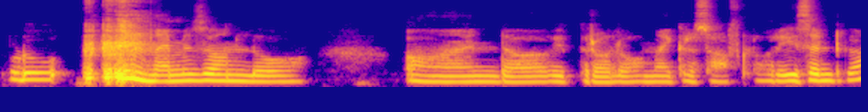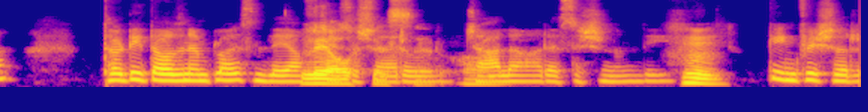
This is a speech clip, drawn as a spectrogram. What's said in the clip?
ఇప్పుడు అమెజాన్లో అండ్ విప్రోలో మైక్రోసాఫ్ట్లో రీసెంట్గా thirty thousand employees lay off చేశారు. చాలా రెసెషన్ ఉంది. కింగ్ ఫిషర్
